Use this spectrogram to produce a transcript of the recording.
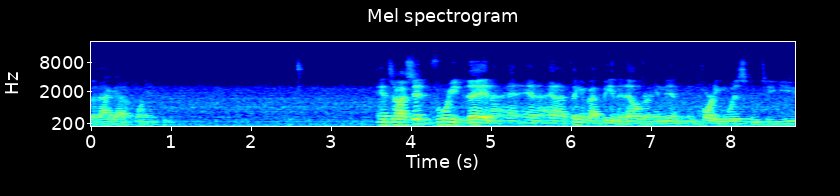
But I got a plan for you. And so I sit before you today and I, and, and I think about being an elder and then imparting wisdom to you.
